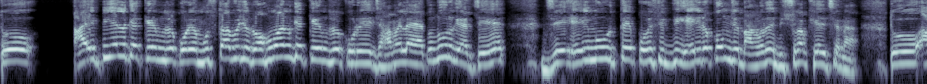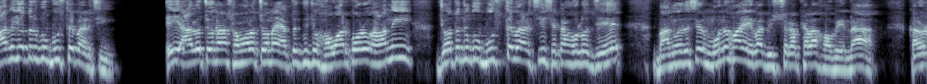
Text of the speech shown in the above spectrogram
তো আইপিএল কে কেন্দ্র করে, মুস্তাফিজুর রহমানকে কেন্দ্র করে ঝামেলা এত দূর গেছে যে এই মুহূর্তে পরিস্থিতি এইরকম যে বাংলাদেশ বিশ্বকাপ খেলছে না। তো আমি যতটুকু বুঝতে পারছি এই আলোচনা, সমালোচনা এত কিছু হওয়ার পরও আমি যতটুকু বুঝতে পারছি সেটা হলো যে বাংলাদেশের মনে হয় এবার বিশ্বকাপ খেলা হবে না। কারণ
